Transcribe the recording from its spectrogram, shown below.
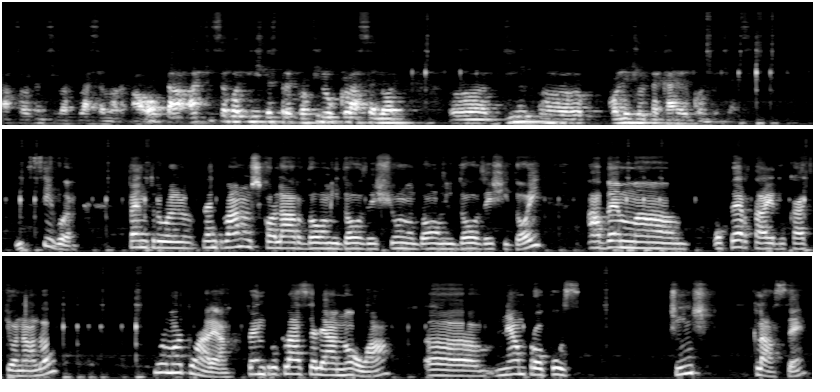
absolvenților claselor a 8 ar fi să vorbim și despre profilul claselor din colegiul pe care îl conduceți. Sigur. Pentru, pentru anul școlar 2021-2022 avem uh, oferta educațională următoarea. Pentru clasele a noua uh, ne-am propus 5 clase,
